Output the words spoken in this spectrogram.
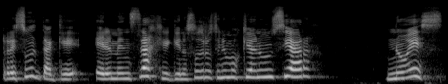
resulta que el mensaje que nosotros tenemos que anunciar no es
